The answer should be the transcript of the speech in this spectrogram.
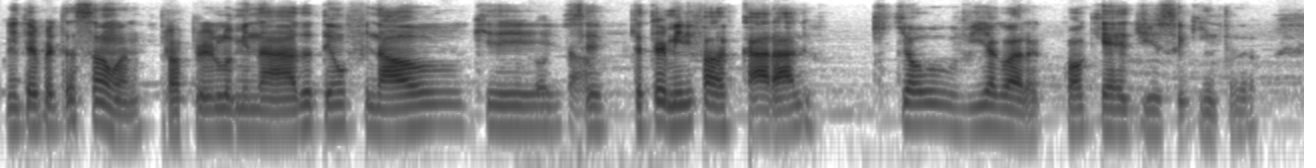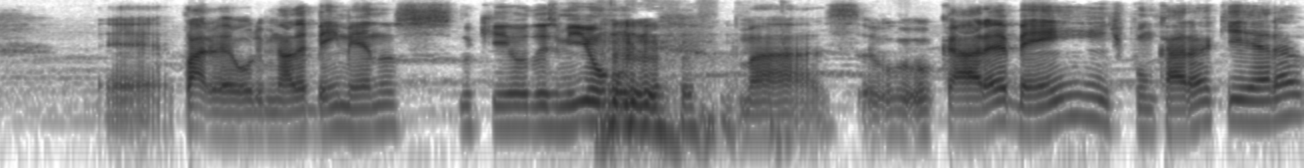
com interpretação, mano. O próprio Iluminado tem um final que Total. você determina e fala: caralho, o que, que eu vi agora? Qual que é disso aqui, entendeu? É, claro, é, o Iluminado é bem menos do que o 2001, mas o, o cara é bem, tipo, um cara que era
